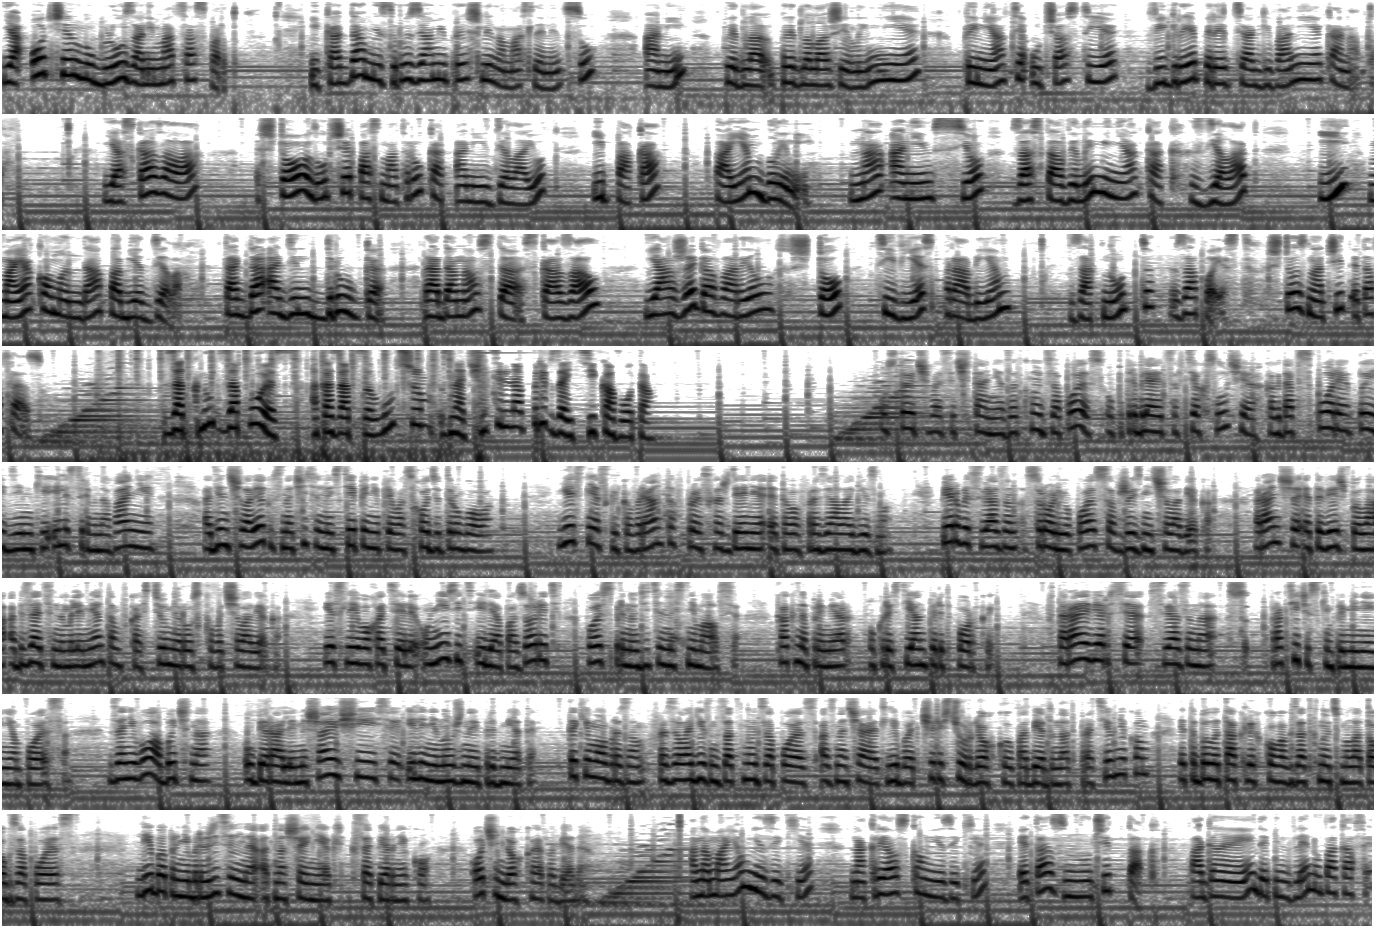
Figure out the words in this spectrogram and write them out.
Я очень люблю заниматься спортом. И когда мы с друзьями пришли на Масленицу, они предложили мне принять участие в игре перетягивания каната. Я сказала, что лучше посмотрю, как они делают, и пока поем блины. Но они все заставили меня как сделать, и моя команда победила. Тогда один друг радостно сказал, я же говорил, что тебе есть проблем заткнуть за поезд. Что значит эта фраза? Заткнуть за пояс, оказаться лучшим, значительно превзойти кого-то. Устойчивое сочетание «заткнуть за пояс» употребляется в тех случаях, когда в споре, поединке или соревновании один человек в значительной степени превосходит другого. Есть несколько вариантов происхождения этого фразеологизма. Первый связан с ролью пояса в жизни человека. Раньше эта вещь была обязательным элементом в костюме русского человека. Если его хотели унизить или опозорить, пояс принудительно снимался, как, например, у крестьян перед поркой – Вторая версия связана с практическим применением пояса. За него обычно убирали мешающиеся или ненужные предметы. Таким образом, фразеологизм «заткнуть за пояс» означает либо чересчур легкую победу над противником, это было так легко, как заткнуть молоток за пояс, либо пренебрежительное отношение к сопернику, очень легкая победа. А на моем языке, на креольском языке, это звучит так – ganhar de pinvler no café.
